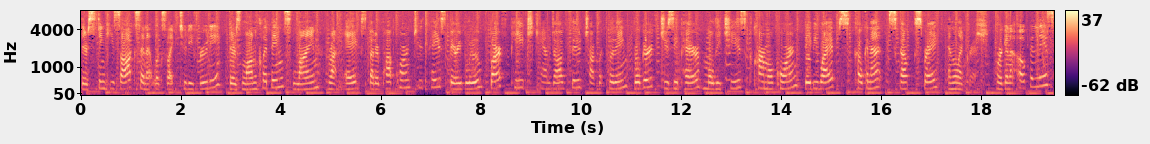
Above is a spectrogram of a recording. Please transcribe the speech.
There's stinky socks and it looks like Tutti Frutti. There's lawn clippings, lime, rotten eggs, butter popcorn, toothpaste, berry blue, barf, peach, canned dog food, chocolate pudding, booger, juicy pear, moldy cheese, caramel corn, baby wipes, coconut, skunk spray, and licorice. We're gonna open these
